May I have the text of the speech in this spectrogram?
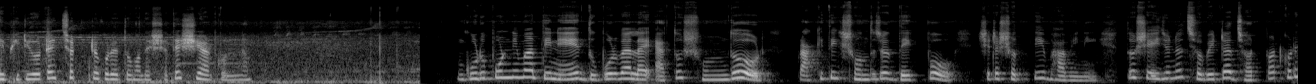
এই ভিডিওটাই ছোট্ট করে তোমাদের সাথে শেয়ার করলাম। গুরু পূর্ণিমার দিনে দুপুরবেলায় এত সুন্দর প্রাকৃতিক সৌন্দর্য দেখব, সেটা সত্যিই ভাবিনি। তো সেই জন্য ছবিটা ঝটপট করে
